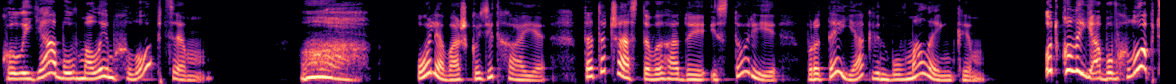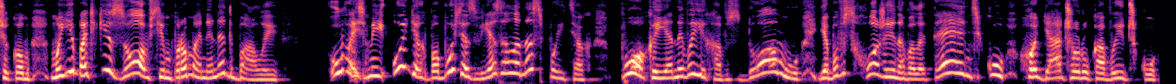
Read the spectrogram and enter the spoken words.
коли я був малим хлопцем. Ох, Оля важко зітхає. Тато часто вигадує історії про те, як він був маленьким. От коли я був хлопчиком, мої батьки зовсім про мене не дбали. Увесь мій одяг бабуся зв'язала на спицях. Поки я не виїхав з дому, я був схожий на велетенську ходячу рукавичку.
